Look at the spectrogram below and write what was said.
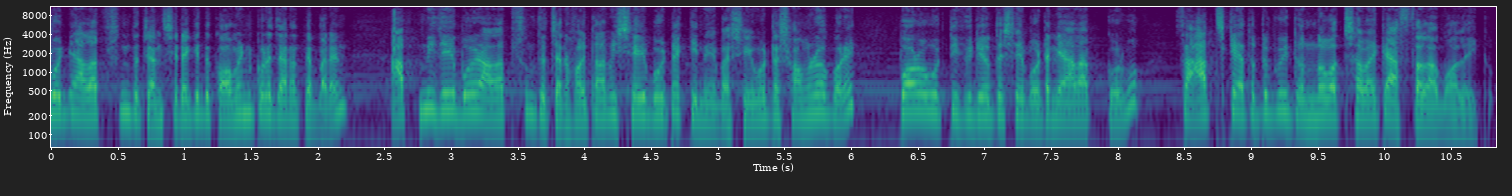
বই নিয়ে আলাপ শুনতে চান, সেটা কিন্তু কমেন্ট করে জানাতে পারেন। আপনি যে বইয়ের আলাপ শুনতে চান, হয়তো আমি সেই বইটা কিনে বা সেই বইটা সংগ্রহ করে পরবর্তী ভিডিওতে সেই বইটা নিয়ে আলাপ করব। সো আজকে এতটুকুই, ধন্যবাদ সবাইকে, আসসালামু আলাইকুম।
